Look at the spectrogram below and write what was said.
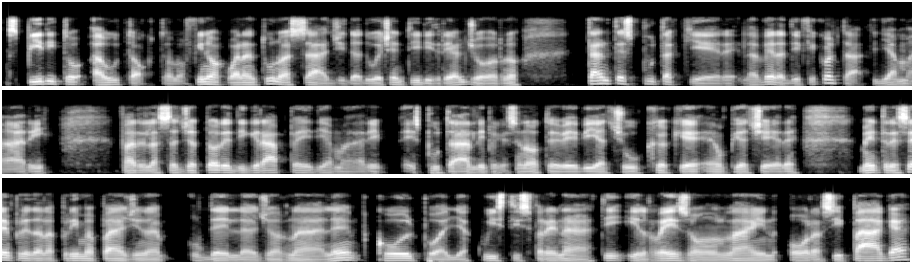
spirito autoctono, fino a 41 assaggi da 2 centilitri al giorno tante sputacchiere, la vera difficoltà gli amari, fare l'assaggiatore di grappe e di amari e sputarli perché sennò te via ciuc che è un piacere. Mentre sempre dalla prima pagina del giornale, colpo agli acquisti sfrenati, il reso online ora si paga,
